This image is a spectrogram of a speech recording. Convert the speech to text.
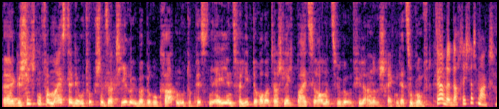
Äh, Geschichten vom Meister der utopischen Satire über Bürokraten, Utopisten, Aliens, verliebte Roboter, schlecht beheizte Raumanzüge und viele andere Schrecken der Zukunft. Ja, da dachte ich, das magst du.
